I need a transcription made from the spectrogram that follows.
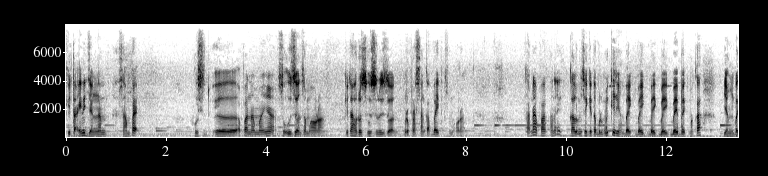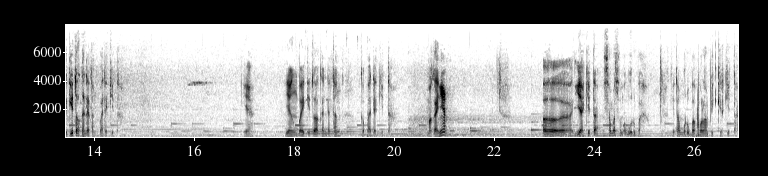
kita ini jangan sampai hus, eh, apa namanya suuzon sama orang. Kita harus husnuzon berprasangka baik sama orang. Karena apa? Karena kalau misalnya kita berpikir yang baik baik baik baik baik baik maka yang baik itu akan datang kepada kita. Ya yang baik itu akan datang kepada kita. Makanya uh, ya kita sama-sama berubah. Ya, kita merubah pola pikir kita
